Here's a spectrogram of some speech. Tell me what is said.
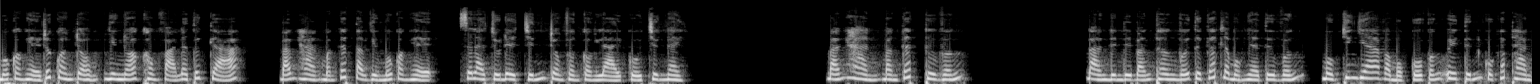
Mối quan hệ rất quan trọng nhưng nó không phải là tất cả. Bán hàng bằng cách tạo dựng mối quan hệ sẽ là chủ đề chính trong phần còn lại của chương này. Bán hàng bằng cách tư vấn Bạn định vị bản thân với tư cách là một nhà tư vấn, một chuyên gia và một cố vấn uy tín của khách hàng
